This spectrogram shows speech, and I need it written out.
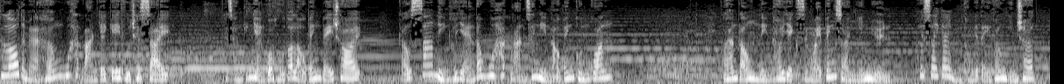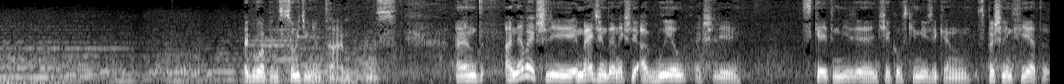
Vladimir 響烏克蘭嘅基輔出世，佢曾經贏過好多溜冰比賽。九三年佢贏得烏克蘭青年溜冰冠軍。佢喺九五年退役成為冰上演員，去世界唔同嘅地方演出。I grew up in Soviet Union time, and, it's- and I never actually imagined that actually I will actually skate in, mu- in Tchaikovsky music, and especially in theater.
